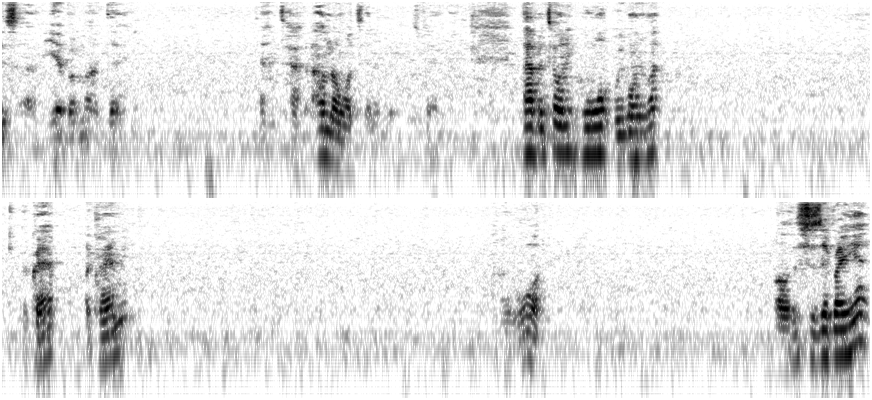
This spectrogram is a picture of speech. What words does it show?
this uh, mate. Fantastic. I don't know what's in it. What happened, Tony? Who won? We won what? A Gram? A Grammy? An award. Oh, this is it right here.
